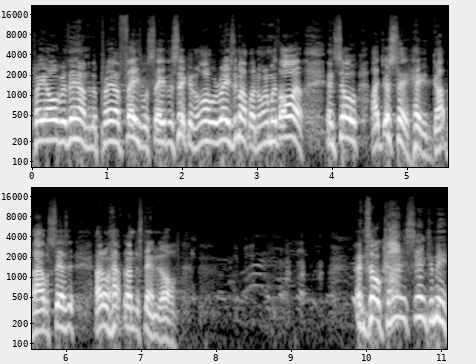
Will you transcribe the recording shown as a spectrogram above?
pray over them, and the prayer of faith will save the sick, and the Lord will raise them up, anoint them with oil. And so I just say, hey, God, Bible says it. I don't have to understand it all. And so God is saying to me,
